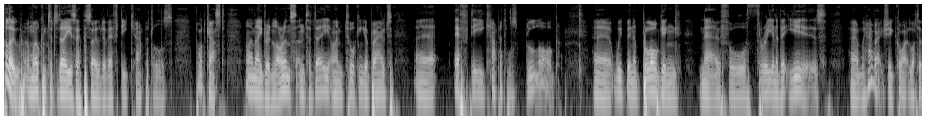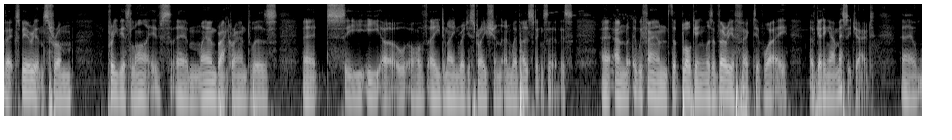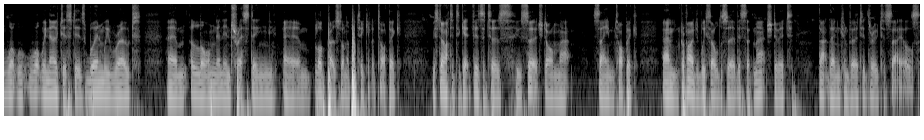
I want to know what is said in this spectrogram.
Hello, and welcome to today's episode of FD Capital's podcast. I'm Adrian Lawrence, and today I'm talking about uh, FD Capital's blog. Uh, we've been a blogging now for three and a bit years, and we have actually quite a lot of experience from previous lives. Um, my own background was uh, CEO of a domain registration and web hosting service. Uh, and we found that blogging was a very effective way of getting our message out. Uh, what what we noticed is when we wrote um, a long and interesting um, blog post on a particular topic, we started to get visitors who searched on that same topic, and provided we sold a service that matched to it, that then converted through to sales.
